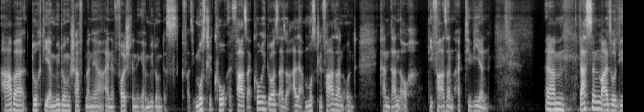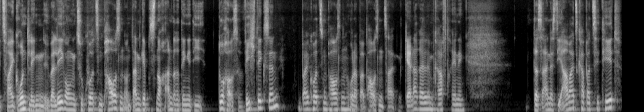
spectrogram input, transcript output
aber durch die Ermüdung schafft man ja eine vollständige Ermüdung des quasi Muskelfaserkorridors, also aller Muskelfasern und kann dann auch die Fasern aktivieren. Ähm, das sind mal so die zwei grundlegenden Überlegungen zu kurzen Pausen und dann gibt es noch andere Dinge, die durchaus wichtig sind bei kurzen Pausen oder bei Pausenzeiten generell im Krafttraining. Das eine ist die Arbeitskapazität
